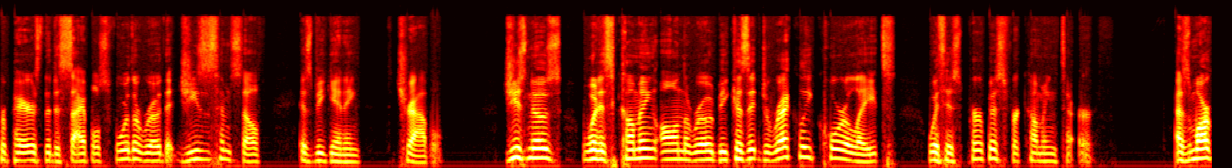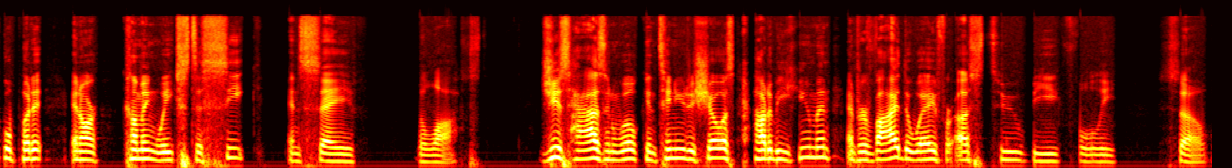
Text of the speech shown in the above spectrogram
prepares the disciples for the road that Jesus himself is beginning to travel. Jesus knows what is coming on the road because it directly correlates with his purpose for coming to earth. As Mark will put it in our coming weeks, to seek and save the lost. Jesus has and will continue to show us how to be human and provide the way for us to be fully so.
